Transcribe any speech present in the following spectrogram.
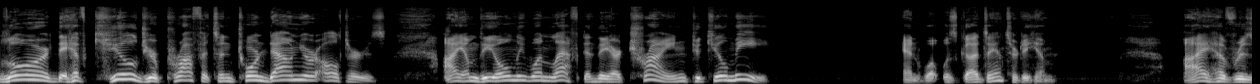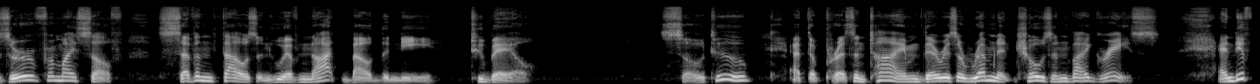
Lord, they have killed your prophets and torn down your altars. I am the only one left, and they are trying to kill me. And what was God's answer to him? I have reserved for myself 7,000 who have not bowed the knee to Baal. So, too, at the present time, there is a remnant chosen by grace. And if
